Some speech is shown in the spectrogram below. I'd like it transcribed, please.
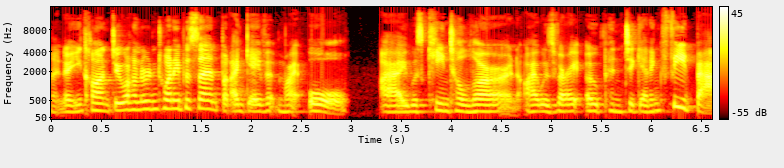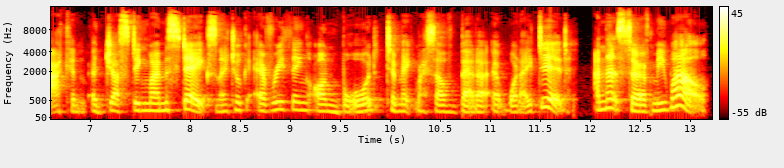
I know you can't do 120%, but I gave it my all. I was keen to learn. I was very open to getting feedback and adjusting my mistakes. And I took everything on board to make myself better at what I did. And that served me well.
